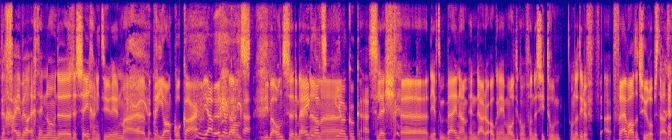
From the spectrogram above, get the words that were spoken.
dan ga je wel echt enorm de, de C-garnituur in. Maar uh, Brian Coccard, Ja, die Brian bij ons, die bij ons eh, de bijnaam... Nederlandse Brian Coca. Slash, eh, die heeft een bijnaam en daardoor ook een emoticon van de citroen. Omdat hij er vrijwel altijd zuur op staat.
